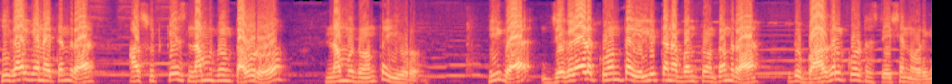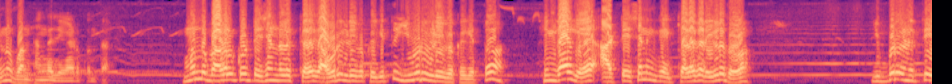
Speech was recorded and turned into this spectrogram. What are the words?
ಹೀಗಾಗಿ ಏನಾಯ್ತಂದ್ರ ಆ ಸುಟ್ಕೇಸ್ ನಮ್ದು ಅಂತ ಅವರು ನಮ್ಮದು ಅಂತ ಇವರು. ಈಗ ಜಗಳಾಡ್ಕೊಂತ ಎಲ್ಲಿ ತನ ಬಂತು ಅಂತಂದ್ರ, ಇದು ಬಾಗಲಕೋಟೆ ಸ್ಟೇಷನ್ ವರೆಗೂ ಬಂತ ಹಂಗ ಜಗಳಾಡ್ಕೊಂತ ಮುಂದೆ ಬಾಗಲಕೋಟೆ ಸ್ಟೇಷನ್ ಕೆಳಗೆ ಅವ್ರು ಇಳಿಬೇಕಾಗಿತ್ತು ಇವರು ಇಳಿಬೇಕಾಗಿತ್ತು ಹಿಂಗಾಗಿ ಆ ಸ್ಟೇಷನ್ ಕೆಳಗಡೆ ಇಳಿದು ಇಬ್ಬರು ನಿಂತಿ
